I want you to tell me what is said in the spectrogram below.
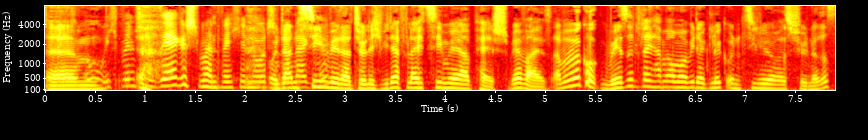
Ähm, Oh, ich bin schon sehr gespannt, welche Note und dann ziehen gibst. wir natürlich wieder, vielleicht ziehen wir ja Pesch, wer weiß. Aber mal gucken, wir sind, vielleicht haben wir auch mal wieder Glück und ziehen wieder was Schöneres.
